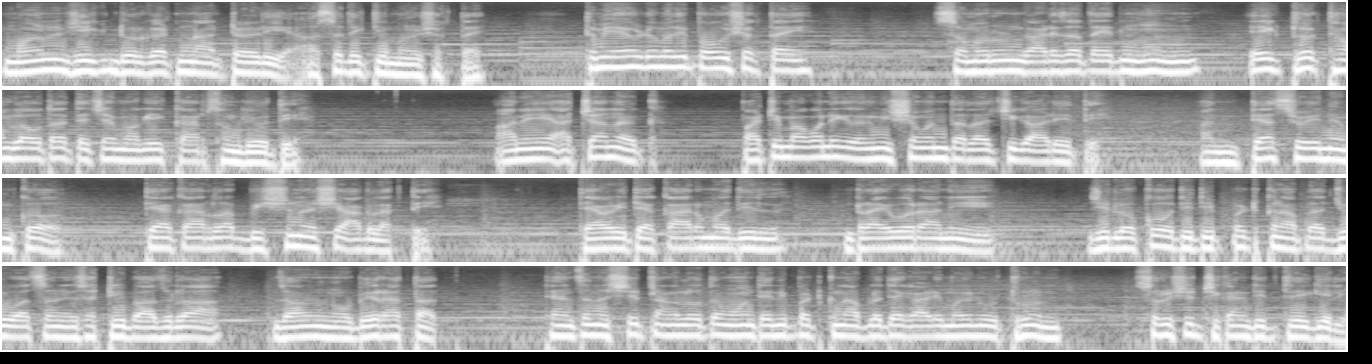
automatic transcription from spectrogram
म्हणून ही दुर्घटना टळली असं देखील म्हणू शकताय. तुम्ही या व्हिडिओमध्ये पाहू शकताय. समोरून गाड्या जात आहेत म्हणून एक ट्रक थांबला होता त्याच्यामागे कार थांबली होती. आणि अचानक पाठीमागून एक अग्निशमन दलाची गाडी येते. आणि त्याच वेळी नेमकं त्या कारला भीषण अशी आग लागते. त्यावेळी त्या कारमधील ड्रायव्हर आणि जी लोकं होती ती पटकन आपला जीव वाचवण्यासाठी बाजूला जाऊन उभे राहतात. त्यांचं नशीब चांगलं होतं म्हणून त्यांनी पटकन आपल्या त्या गाडीमधून उतरून सुरक्षित ठिकाणी तिथे गेली.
